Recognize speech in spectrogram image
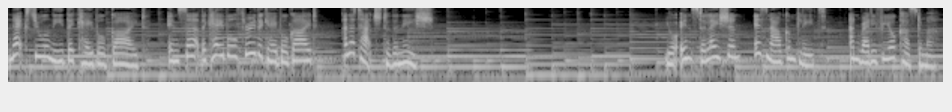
Next you will need the cable guide. Insert the cable through the cable guide and attach to the niche. Your installation is now complete and ready for your customer.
